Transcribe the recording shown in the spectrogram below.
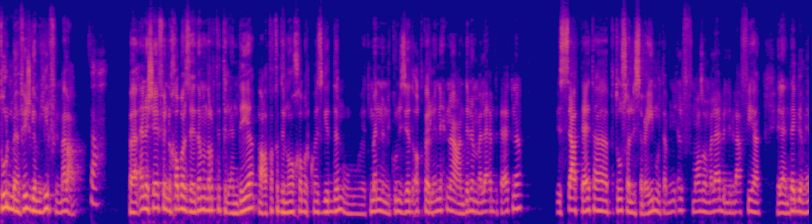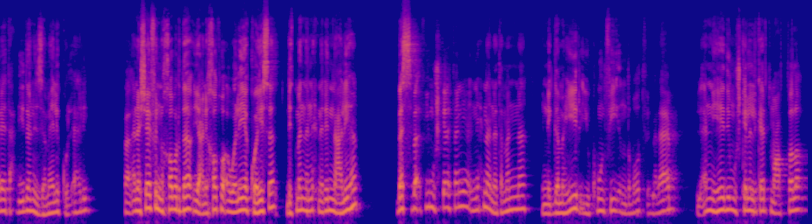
طول ما فيش جماهير في الملعب صح. فأنا شايف إن خبر زي ده من رابطة الأندية أعتقد إن هو خبر كويس جدا وأتمنى إن يكون زيادة أكتر لأن إحنا عندنا الملاعب بتاعتنا الساعة بتاعتها بتوصل ل 70 و80 ألف في معظم الملاعب اللي بيلعب فيها الأندية الجماهيرية تحديدا الزمالك والأهلي. فأنا شايف إن الخبر ده يعني خطوة أولية كويسة نتمنى إن إحنا نبني عليها. بس بقى في مشكلة تانية إن إحنا نتمنى إن الجماهير يكون في انضباط في الملاعب لأن هي دي المشكلة اللي كانت معطلة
